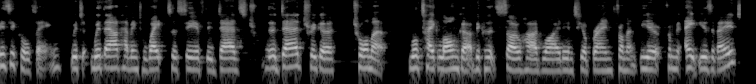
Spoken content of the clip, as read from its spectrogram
physical thing, which without having to wait to see if the dad's the dad trigger trauma will take longer because it's so hardwired into your brain from a year from eight years of age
